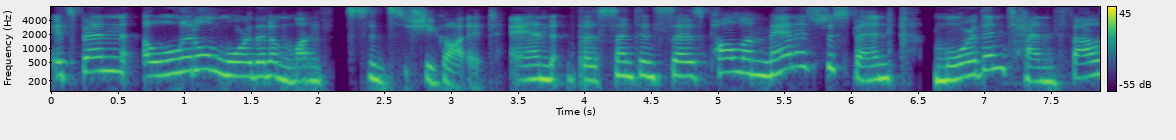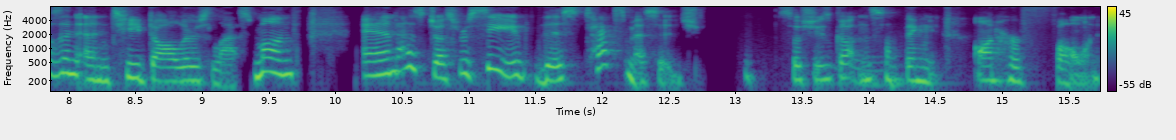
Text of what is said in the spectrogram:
It's been a little more than a month since she got it. And the sentence says Paula managed to spend more than 10,000 NT dollars last month and has just received this text message. So she's gotten something on her phone.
